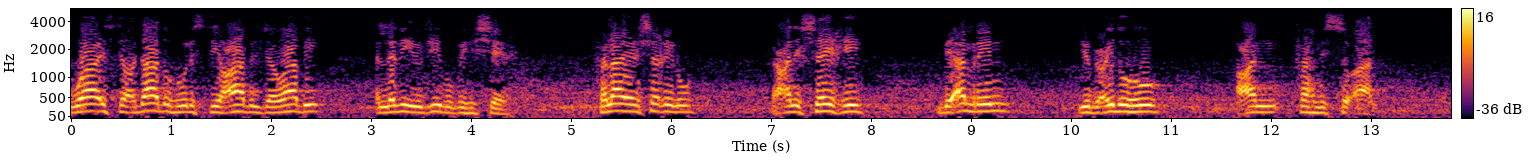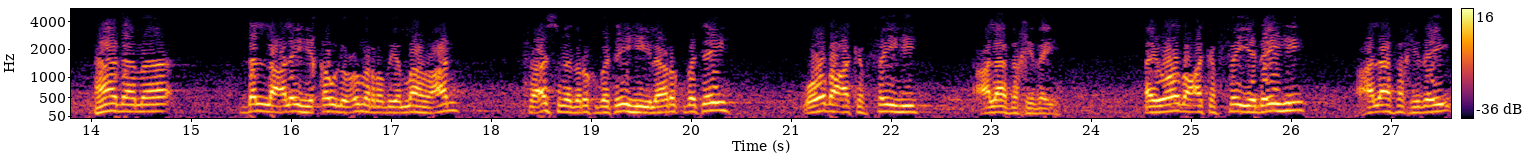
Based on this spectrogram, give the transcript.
واستعداده لاستيعاب الجواب الذي يجيب به الشيخ. فلا ينشغل عن الشيخ بأمر يبعده عن فهم السؤال. هذا ما دل عليه قول عمر رضي الله عنه فأسند ركبتيه إلى ركبتيه ووضع كفيه على فخذيه. أي وضع كفي يديه على فخذي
